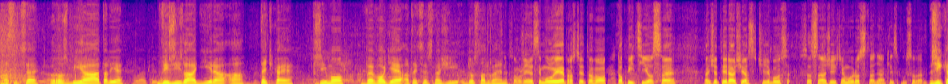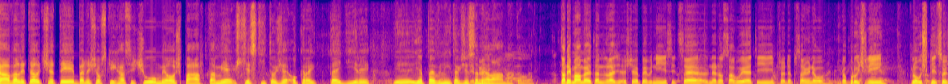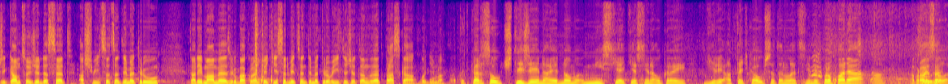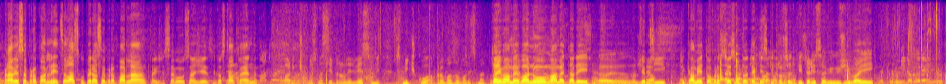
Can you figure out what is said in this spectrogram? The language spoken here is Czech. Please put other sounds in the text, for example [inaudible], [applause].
Hasič se rozbíhá, tady je vyřízlá díra a teďka je přímo ve vodě a teď se snaží dostat ven. Samozřejmě simuluje prostě toho topícího se, takže ty další hasiči že budou se snažit k němu dostat nějakým způsobem. Říká velitel čety benešovských hasičů Miloš Páv. Tam je štěstí to, že okraj té díry je, je pevný, takže se pevný. neláme ten led. Tady máme ten led ještě pevný, sice nedosahuje ty předepsané nebo doporučené dloužky, co říkám, což je 10 až více centimetrů. Tady máme zhruba kolem 5-7 cm, vidíte, že ten led praská pod nima. Teďka jsou čtyři na jednom místě těsně na okraji díry a teďka už se ten led s nimi propadá a, A právě jsou se, dole. právě se propadly, celá skupina se propadla, takže se budou snažit dostat ven. balíčku jsme si vrali dvě smi, smyčku a provazovali jsme to. Tady máme vanu, máme tady e, žebřík, říkám, je to prostě, jsou to technické prostředky, které se využívají.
